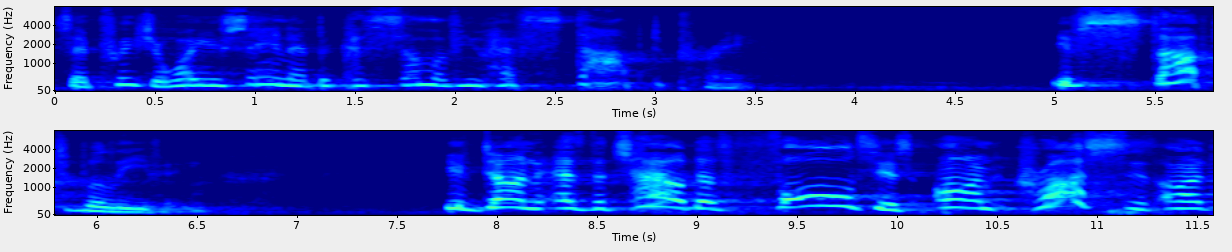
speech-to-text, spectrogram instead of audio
say, Preacher, why are you saying that? Because some of you have stopped praying. You've stopped believing. You've done as the child does, folds his arms, crosses his arms,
